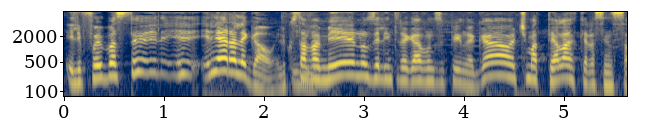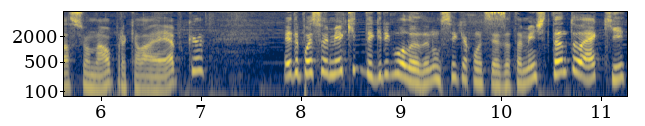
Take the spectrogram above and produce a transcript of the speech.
ele foi bastante. Ele, ele- era legal. Ele custava menos, ele entregava um desempenho legal, tinha uma tela que era sensacional para aquela época. E depois foi meio que degringolando. Eu não sei o que aconteceu exatamente. Tanto é que.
